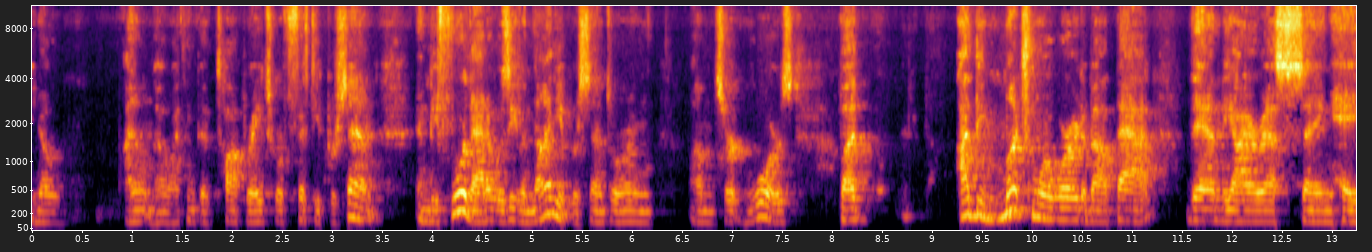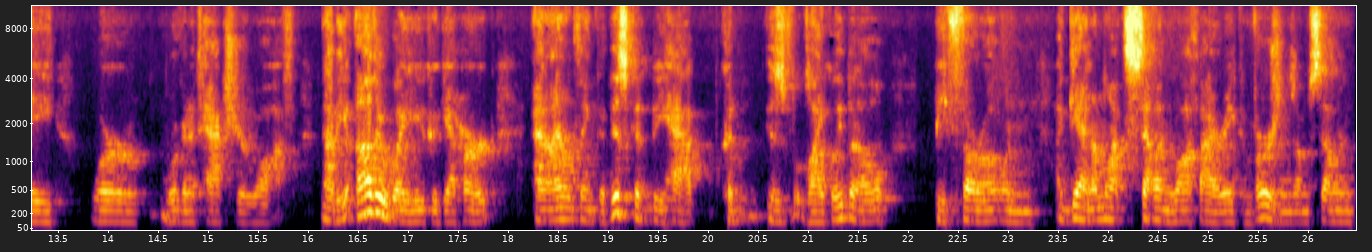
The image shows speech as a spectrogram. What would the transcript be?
you know I don't know. I think the top rates were fifty percent, and before that it was even ninety percent during um, certain wars. But I'd be much more worried about that than the IRS saying, "Hey, we're we're going to tax your Roth." Now, the other way you could get hurt, and I don't think that this could be hap could is likely, but I'll be thorough. And again, I'm not selling Roth IRA conversions. I'm selling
